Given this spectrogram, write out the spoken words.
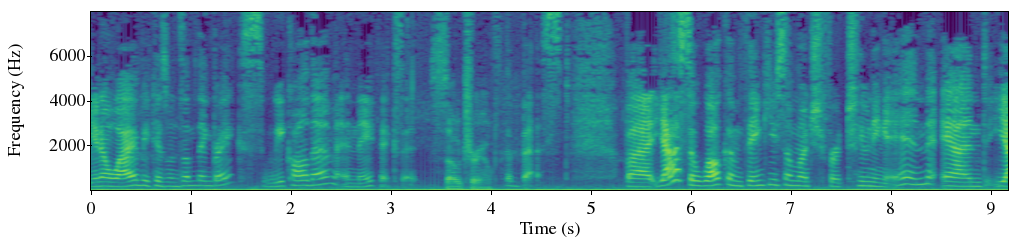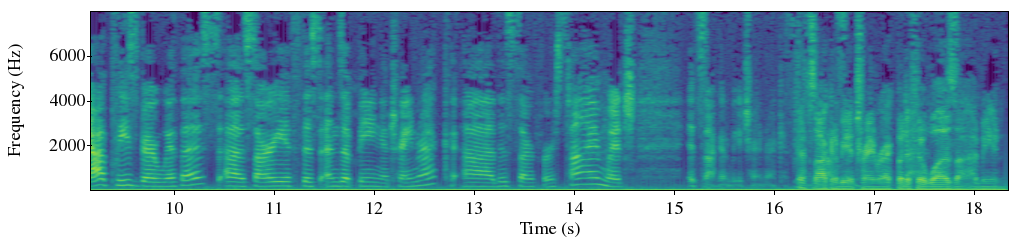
You know why? Because when something breaks, we call them and they fix it. so true. the best. But yeah, so welcome. Thank you so much for tuning in. And yeah, please bear with us. Uh, sorry if this ends up being a train wreck. Uh, this is our first time, which it's not going to be a train wreck. It's not going to be a train wreck, but if it was, I mean,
